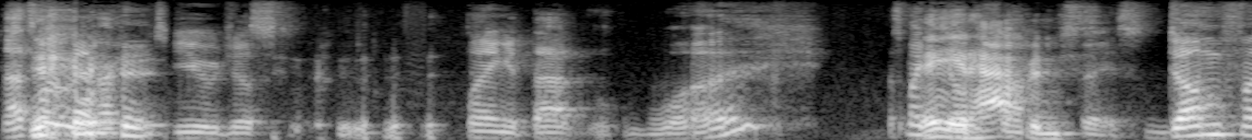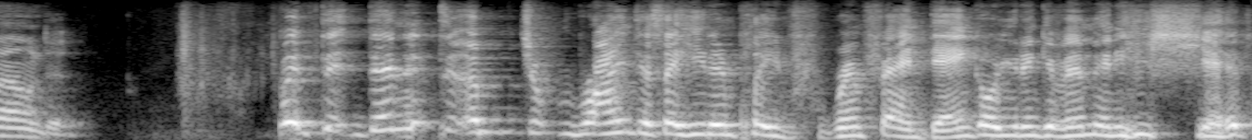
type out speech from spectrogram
that's reaction to you just playing it that. What? That's my Hey, it happens. Face. Dumbfounded. But th- didn't uh, Ryan just say he didn't play Grim Fandango? You didn't give him any shit.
